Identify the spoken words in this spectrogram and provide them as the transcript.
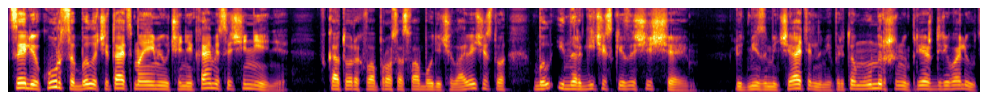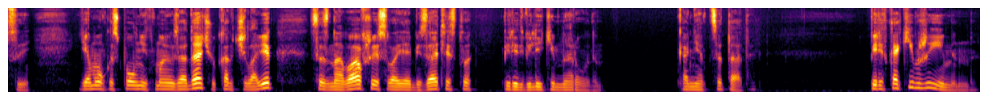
Целью курса было читать с моими учениками сочинения, в которых вопрос о свободе человечества был энергически защищаем, людьми замечательными, притом умершими прежде революции. Я мог исполнить мою задачу как человек, сознававший свои обязательства перед великим народом. Конец цитаты. Перед каким же именно?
